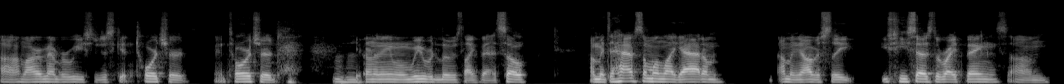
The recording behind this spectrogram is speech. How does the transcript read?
um, I remember we used to just get tortured and tortured. Mhm. You know what I mean? When we would lose like that. So, I mean, to have someone like Adam, I mean, obviously he says the right things. Um,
